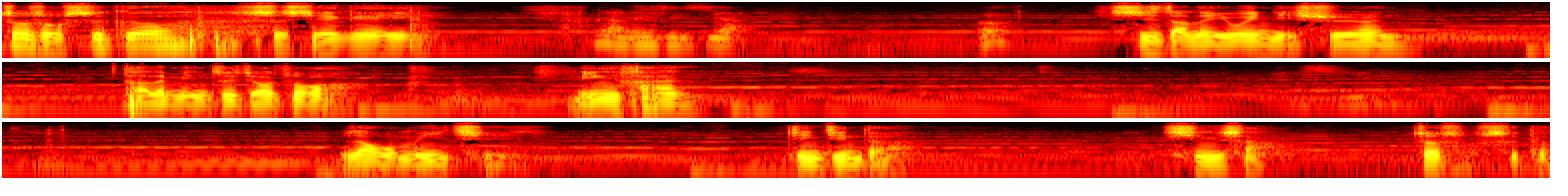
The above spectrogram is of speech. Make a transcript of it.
这首诗歌是写给西藏的一位女诗人，她的名字叫做林涵。让我们一起静静的欣赏这首诗歌。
